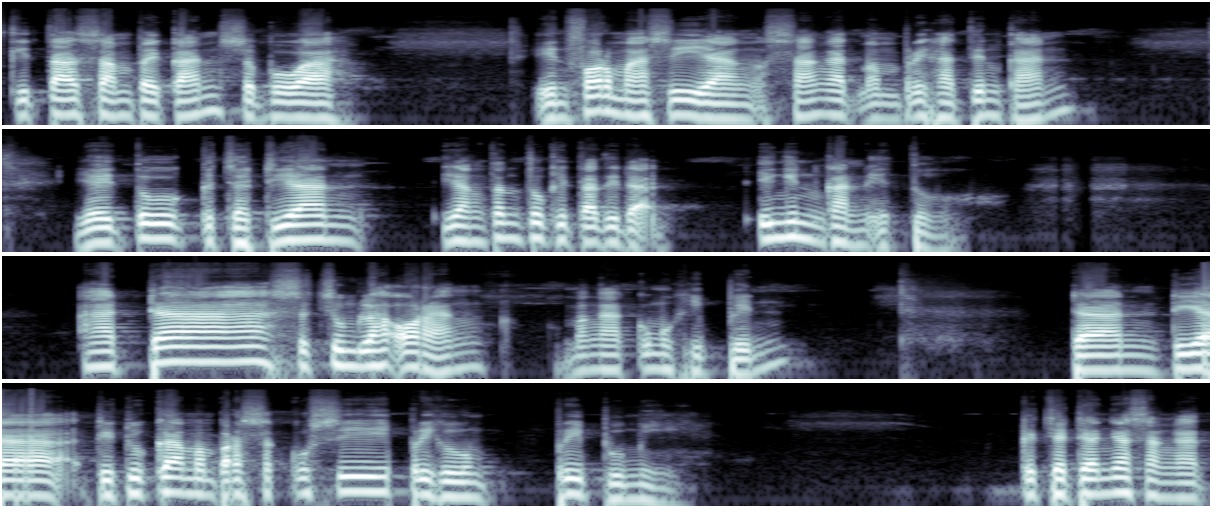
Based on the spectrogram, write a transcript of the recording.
kita sampaikan sebuah informasi yang sangat memprihatinkan yaitu kejadian yang tentu kita tidak inginkan itu. Ada sejumlah orang mengaku muhibin dan dia diduga mempersekusi pribumi. Kejadiannya sangat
